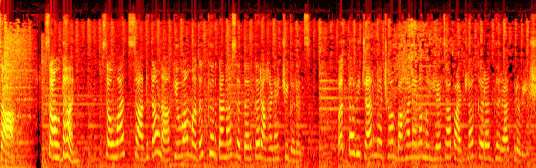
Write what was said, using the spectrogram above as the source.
घटनेचा सावधान. संवाद साधताना किंवा मदत करताना सतर्क राहण्याची गरज. पत्ता विचारण्याच्या बहाण्यानं महिलेचा पाठलाग करत घरात प्रवेश.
